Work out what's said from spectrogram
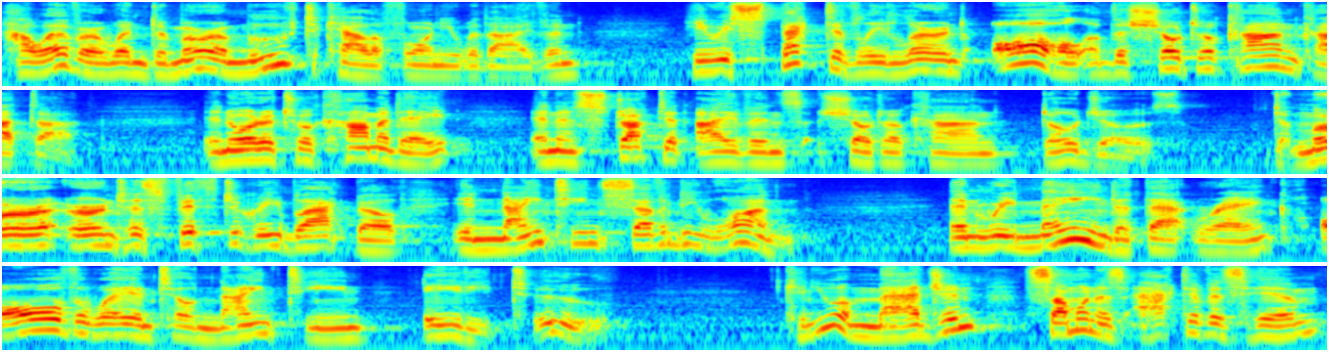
However, when Demura moved to California with Ivan, he respectively learned all of the Shotokan kata in order to accommodate and instructed Ivan's Shotokan dojos. Demura earned his fifth degree black belt in 1971 and remained at that rank all the way until 1982. Can you imagine someone as active as him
